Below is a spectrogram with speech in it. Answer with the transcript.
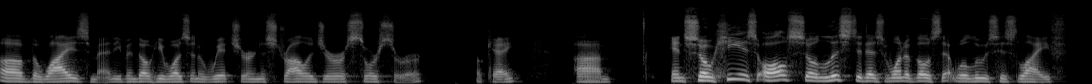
of the wise men, even though he wasn't a witch or an astrologer or a sorcerer. Okay? Um, and so he is also listed as one of those that will lose his life.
